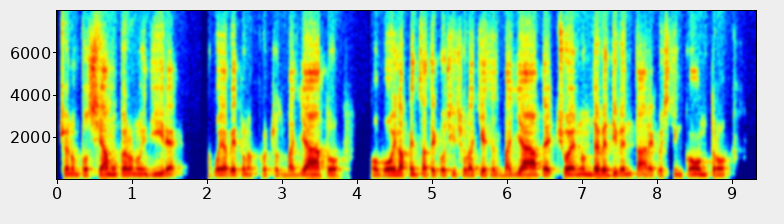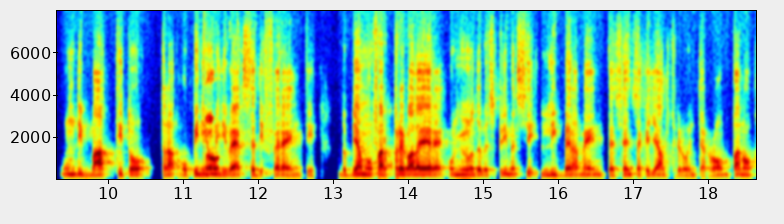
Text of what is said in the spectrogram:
Cioè non possiamo però noi dire voi avete un approccio sbagliato o voi la pensate così sulla Chiesa sbagliate, cioè non deve diventare questo incontro un dibattito tra opinioni diverse e differenti. Dobbiamo far prevalere, ognuno deve esprimersi liberamente senza che gli altri lo interrompano.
